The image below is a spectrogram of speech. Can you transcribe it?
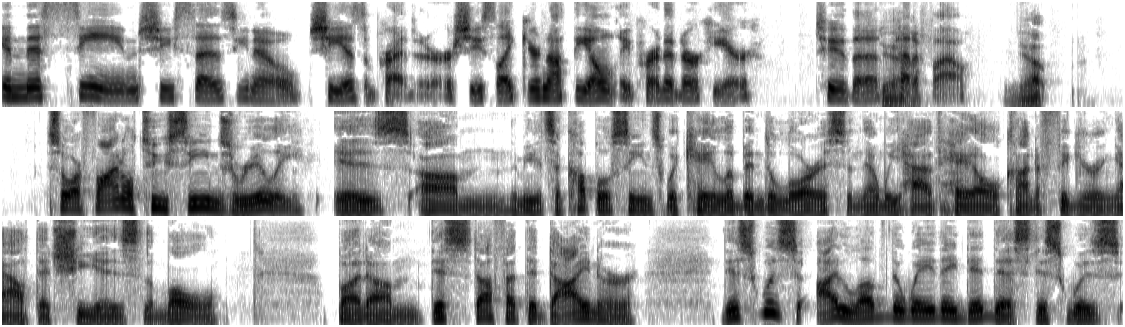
in this scene she says, you know, she is a predator. She's like you're not the only predator here to the Yeah. pedophile. Yep. So our final two scenes really is, um, I mean, it's a couple of scenes with Caleb and Dolores, and then we have Hale kind of figuring out that she is the mole. But um, this stuff at the diner, this was, I love the way they did this. This was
